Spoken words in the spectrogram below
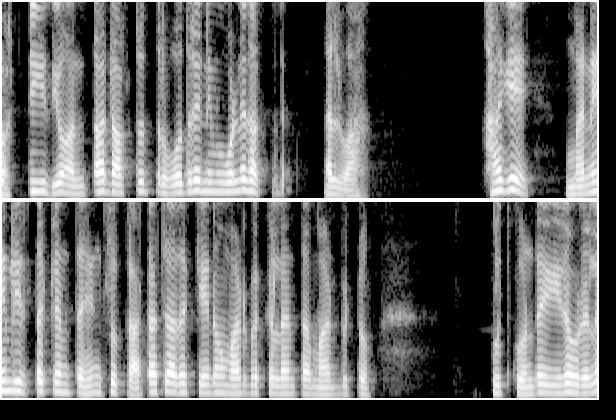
ಭಕ್ತಿ ಇದೆಯೋ ಅಂತ ಡಾಕ್ಟರ್ ಹತ್ರ ಹೋದ್ರೆ ನಿಮಗೆ ಒಳ್ಳೇದಾಗ್ತದೆ ಅಲ್ವಾ? ಹಾಗೆ ಮನೇಲಿ ಇರ್ತಕ್ಕಂಥ ಹೆಂಗಸು ಕಾಟಾಚಾರಕ್ಕೆ ಏನೋ ಮಾಡ್ಬೇಕಲ್ಲ ಅಂತ ಮಾಡ್ಬಿಟ್ಟು ಕೂತ್ಕೊಂಡ್ರೆ ಇರೋರೆಲ್ಲ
